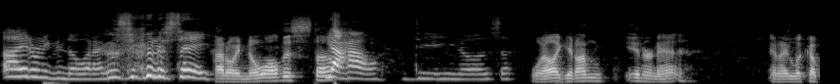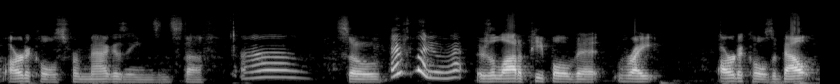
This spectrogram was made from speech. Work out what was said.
I don't even know what I was gonna say. how do I know all this stuff? Yeah, how? Do you know all this stuff? Well, I get on the internet and I look up articles from magazines and stuff. Oh, So I never thought of doing that. there's a lot of people that write articles about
